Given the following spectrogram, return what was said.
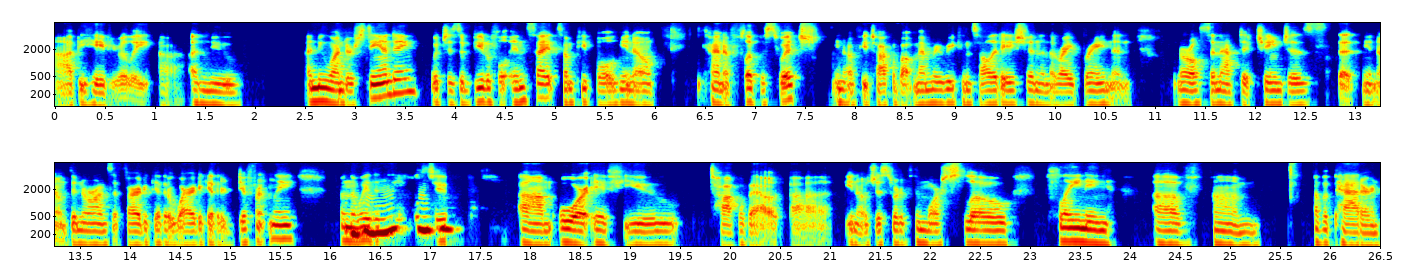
uh, behaviorally, uh, a new a new understanding, which is a beautiful insight. Some people, you know, kind of flip a switch. You know, if you talk about memory reconsolidation in the right brain and neural synaptic changes that you know the neurons that fire together wire together differently from the way that they used to. Mm-hmm. Um, or if you talk about uh, you know just sort of the more slow planing of um, of a pattern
